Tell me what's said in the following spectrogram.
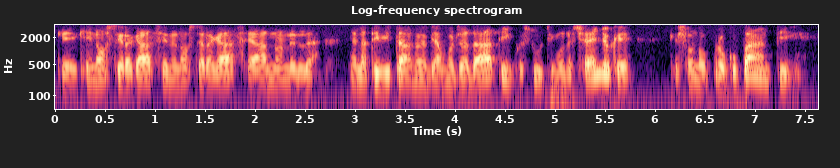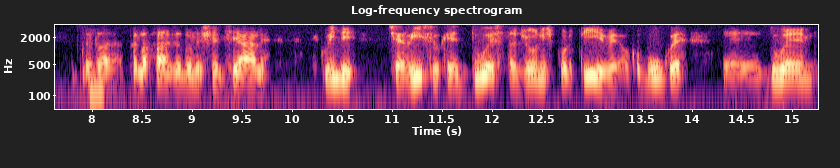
che, che, i nostri ragazzi e le nostre ragazze hanno nel, nell'attività. Noi abbiamo già dati in quest'ultimo decennio che, che sono preoccupanti per, la, per la fase adolescenziale quindi c'è il rischio che due stagioni sportive o comunque eh, due,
